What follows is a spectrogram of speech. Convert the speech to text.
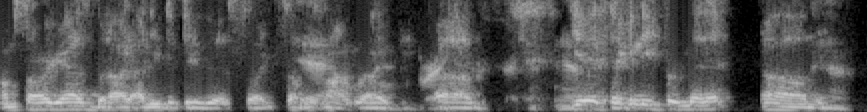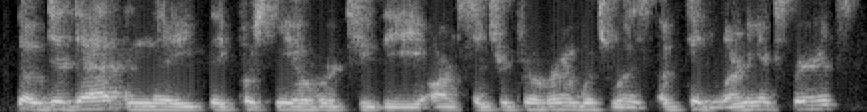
I'm sorry, guys, but I, I, need to do this. Like something's yeah. not right. Um, yeah. yeah. take a knee for a minute. Um, yeah. So did that, and they they pushed me over to the Armed Sentry program, which was a good learning experience,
